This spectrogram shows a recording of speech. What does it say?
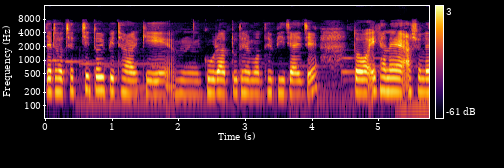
যেটা হচ্ছে চিতই পিঠা আর কি উম, গুড় আর দুধের মধ্যে ভিজায় যে। তো এখানে আসলে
